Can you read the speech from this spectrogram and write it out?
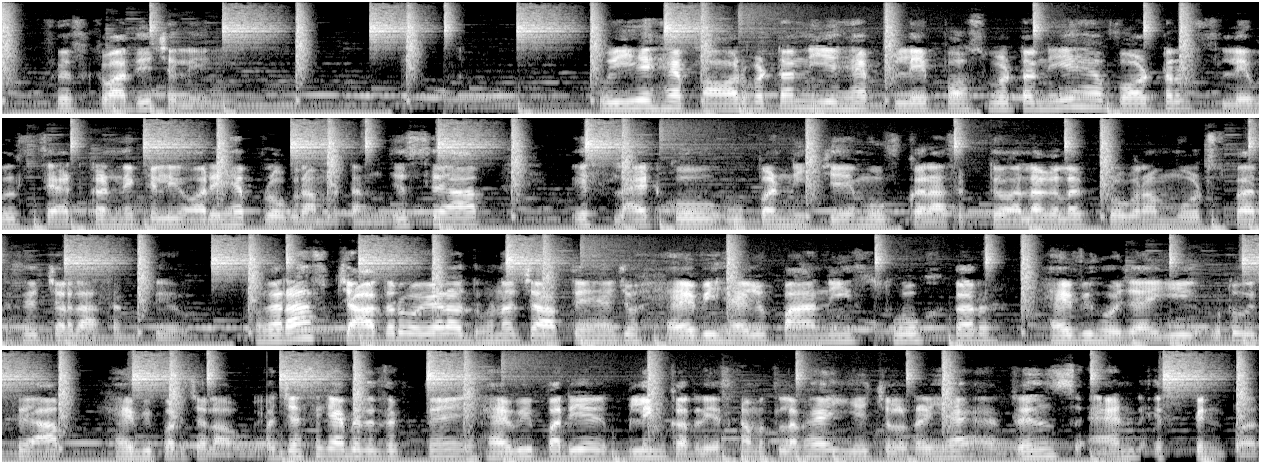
फिर उसके बाद ये चलेगी। तो ये है पावर बटन ये है प्ले पॉज बटन ये है वाटर लेवल सेट करने के लिए और ये है प्रोग्राम बटन जिससे आप इस लाइट को ऊपर नीचे मूव करा सकते हो अलग अलग प्रोग्राम मोड्स पर इसे चला सकते हो। अगर आप चादर वगैरह धोना चाहते हैं, जो हैवी है, जो पानी सूख कर हैवी हो जाएगी तो इसे आप हैवी पर चलाओगे। और जैसे कि आप देख सकते हैं हैवी पर ये ब्लिंक कर रही है, इसका मतलब है ये चल रही है रिंस एंड स्पिन पर।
